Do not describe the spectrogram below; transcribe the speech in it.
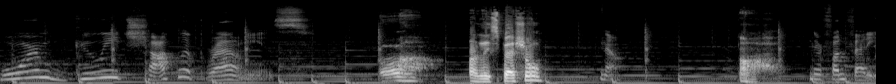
warm, gooey chocolate brownies. Oh. Are they special? No. Oh. They're funfetti.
